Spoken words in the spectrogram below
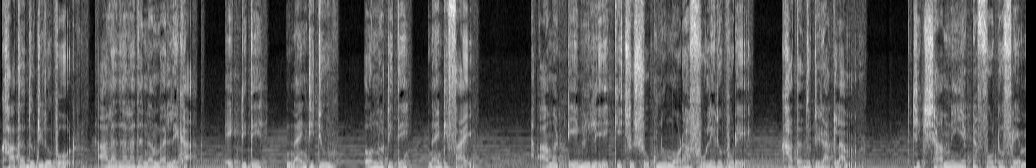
খাতা দুটির ওপর আলাদা আলাদা নাম্বার লেখা। একটিতে নাইনটি টু অন্যটিতে নাইনটি ফাইভ আমার টেবিলে কিছু শুকনো মরা ফুলের ওপরে খাতা দুটি রাখলাম। ঠিক সামনেই একটা ফটো ফ্রেম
